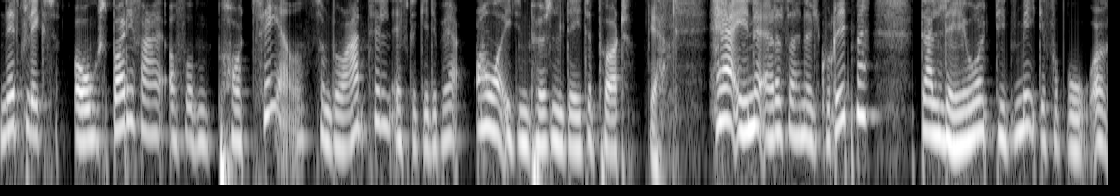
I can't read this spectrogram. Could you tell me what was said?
Netflix og Spotify og få dem porteret, som du har ret til efter GDPR, over i din personal data pot. Ja. Herinde er der så en algoritme, der laver dit medieforbrug og,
